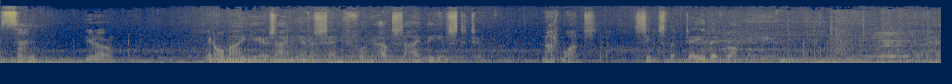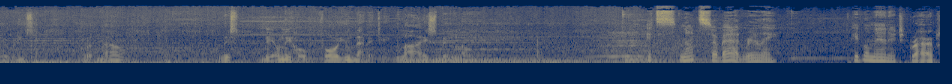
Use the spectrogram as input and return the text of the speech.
Son? You know, in all my years, I've never set foot outside the Institute. Not once. Since the day they brought me here. I've never had a reason. But now, this, the only hope for humanity, lies below. It's not so bad, really. People manage. Perhaps.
